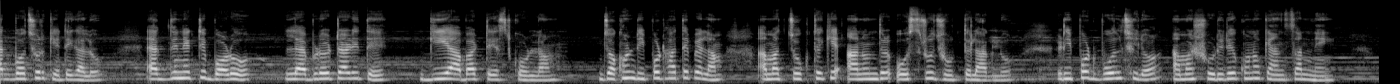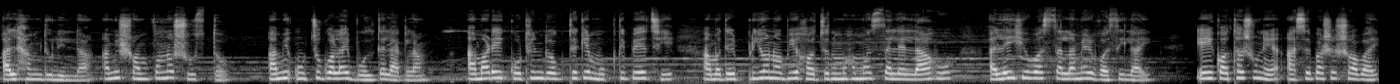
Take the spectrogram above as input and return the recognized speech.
এক বছর কেটে গেল, একদিন একটি বড় ল্যাবরেটরিতে গিয়ে আবার টেস্ট করলাম। যখন রিপোর্ট হাতে পেলাম, আমার চোখ থেকে আনন্দের অশ্রু ঝরতে লাগল। রিপোর্ট বলছিল, আমার শরীরে কোনো ক্যান্সার নেই। আলহামদুলিল্লাহ, আমি সম্পূর্ণ সুস্থ। আমি উঁচু গলায় বলতে লাগলাম, আমার এই কঠিন রোগ থেকে মুক্তি পেয়েছি আমাদের প্রিয় নবী হজরত মোহাম্মদ সাল্লাহু আলহি ওয়াসাল্লামের ওয়াসিলায়। এই কথা শুনে আশেপাশের সবাই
